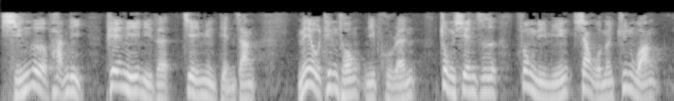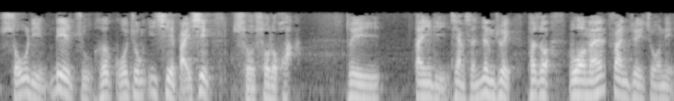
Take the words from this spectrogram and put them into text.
行恶叛逆，偏离你的诫命典章，没有听从你仆人众先知奉你名向我们君王、首领、列祖和国中一切百姓所说的话。所以。但以理向神认罪，他说：“我们犯罪作孽。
